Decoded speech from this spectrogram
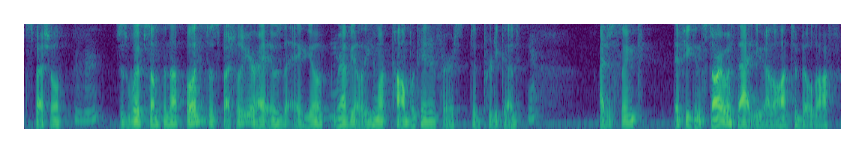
special. Mhm. Just whipped something up. Oh, it's a special. You're right. It was the egg yolk ravioli. He went complicated first. Did pretty good. Yeah. I just think if you can start with that, you got a lot to build off.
